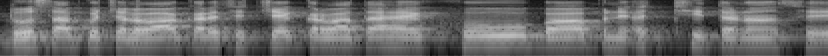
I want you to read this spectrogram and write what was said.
दोस्त, आपको चलवा कर इसे चेक करवाता है। खूब आपने अच्छी तरह से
